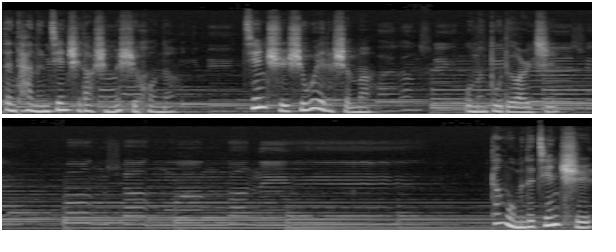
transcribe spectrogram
但他能坚持到什么时候呢？坚持是为了什么？我们不得而知。当我们的坚持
